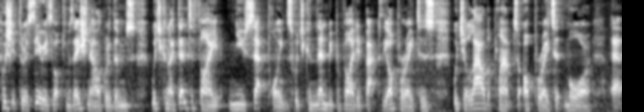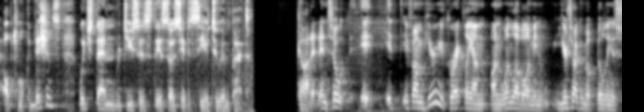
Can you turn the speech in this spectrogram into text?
push it through a series of optimization algorithms, which can identify new set points, which can then be provided back to the operators, which allow the plant to operate at more uh, optimal conditions, which then reduces the associated CO2 impact. Got it. And so, it, it, if I'm hearing you correctly, on on one level, I mean, you're talking about building this,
